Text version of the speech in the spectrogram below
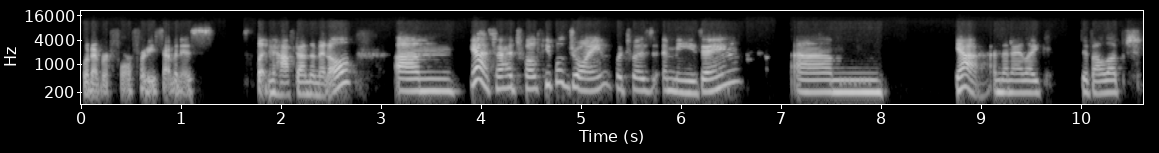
whatever 447 is split in half down the middle. Um, yeah, so I had 12 people join, which was amazing. Um, yeah, and then I like developed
